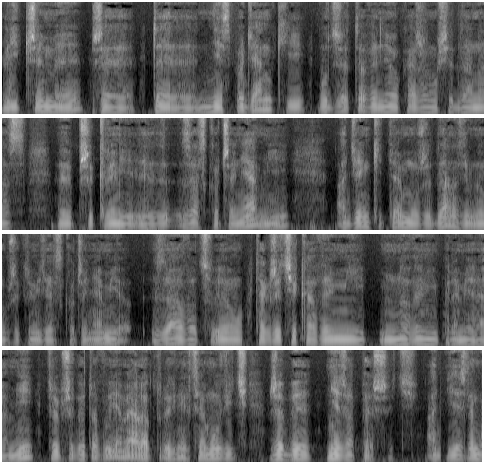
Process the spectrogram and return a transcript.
liczymy, że te niespodzianki budżetowe nie okażą się dla nas e, przykrymi e, zaskoczeniami, a dzięki temu, że dla nas nie będą przykrymi zaskoczeniami, zaowocują także ciekawymi, nowymi premierami, które przygotowujemy, ale o których nie chcę mówić, żeby nie zapeszyć. A jestem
